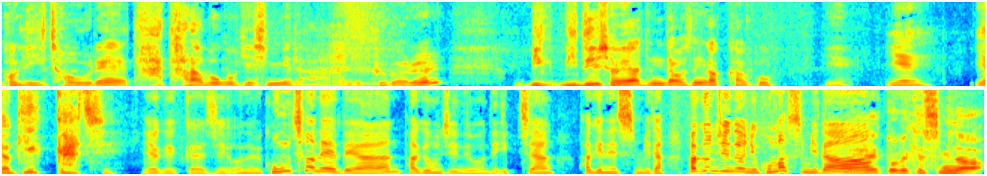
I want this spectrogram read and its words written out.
거기 저울에 다 달아보고 계십니다. 근데 그거를 미, 믿으셔야 된다고 생각하고 예. 예. 여기까지 여기까지 오늘 공천에 대한 박용진 의원의 입장 확인했습니다. 박용진 의원님 고맙습니다. 네, 또 뵙겠습니다.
